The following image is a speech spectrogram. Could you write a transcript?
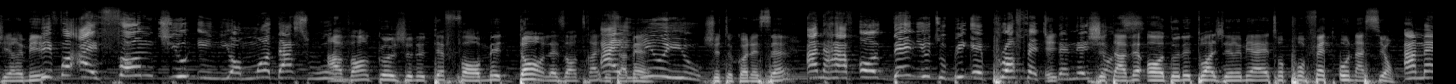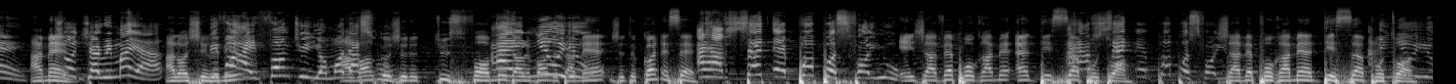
Jérémie, before I formed you in your mother's womb, avant que je ne t'ai formé dans les entrailles de ta I mère, knew you je te connaissais and have ordained you to be a prophet to et the je nations. t'avais ordonné, toi, Jérémie, à être prophète aux nations. Amen. Amen. So Jeremiah, Alors, Jérémie, before I formed you in your avant mother's que womb, je ne t'eusse formé I dans le ventre de knew ta you. mère, je te connaissais. I have set a purpose for you. Et j'avais programmé un I have pour toi. set a purpose for you. J'avais programmé un dessin I pour toi. knew you.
